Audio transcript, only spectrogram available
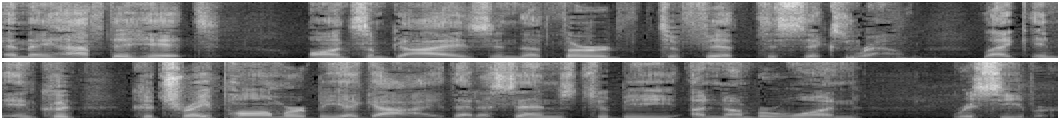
And they have to hit on some guys in the third to fifth to sixth round. Like, and, and could could Trey Palmer be a guy that ascends to be a number one receiver?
